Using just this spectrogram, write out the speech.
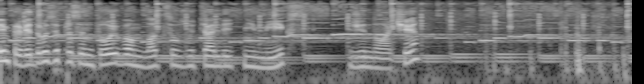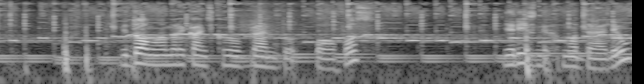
Всім привіт, друзі! Презентую вам лот це взуття літній мікс жіночі. Відомого американського бренду OFOS. Є різних моделів.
